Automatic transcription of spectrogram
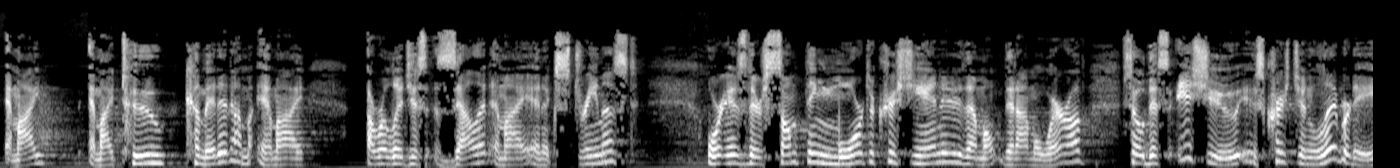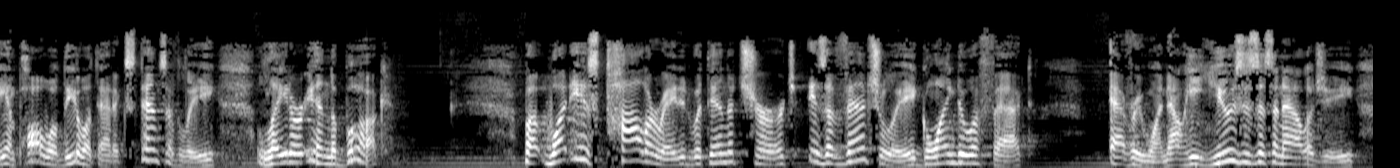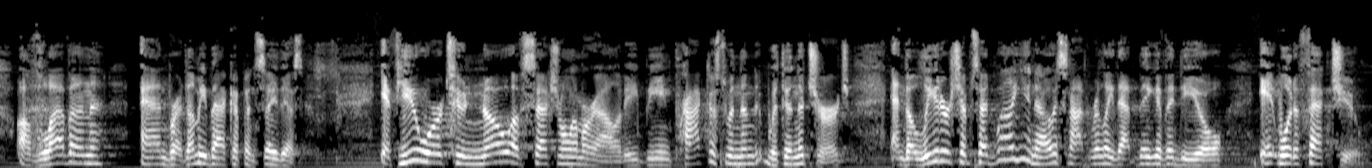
Am I, am I too committed? Am, am I a religious zealot? Am I an extremist? Or is there something more to Christianity that I'm aware of? So this issue is Christian liberty, and Paul will deal with that extensively later in the book. But what is tolerated within the church is eventually going to affect everyone. Now he uses this analogy of leaven and bread. Let me back up and say this. If you were to know of sexual immorality being practiced within, within the church, and the leadership said, well, you know, it's not really that big of a deal, it would affect you.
